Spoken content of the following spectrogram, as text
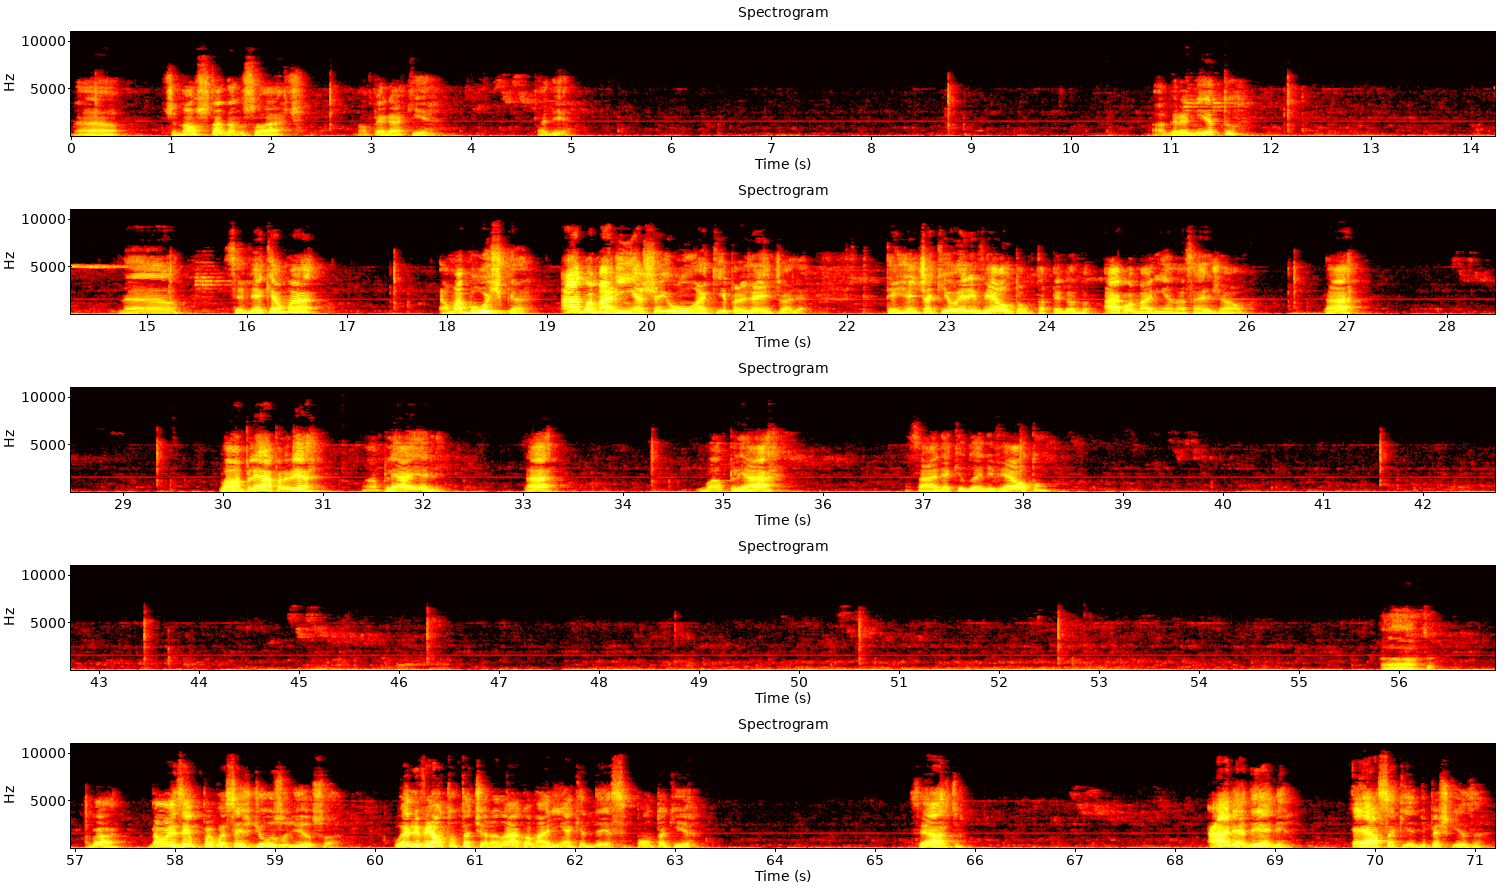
Não, a gente não está dando sorte. Vamos pegar aqui. Cadê? Ó, granito. Não. Você vê que é uma é uma busca. Água marinha, achei um aqui pra gente, olha. Tem gente aqui, o Erivelton, tá pegando água marinha nessa região, tá? Vamos ampliar para ver? Vamos ampliar ele, tá? Vamos ampliar essa área aqui do Erivelton. Pronto. Agora, dá um exemplo para vocês de uso disso. Ó. O Erivelton está tirando água marinha aqui desse ponto aqui. Certo? A área dele é essa aqui de pesquisa.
